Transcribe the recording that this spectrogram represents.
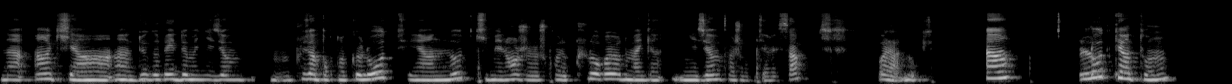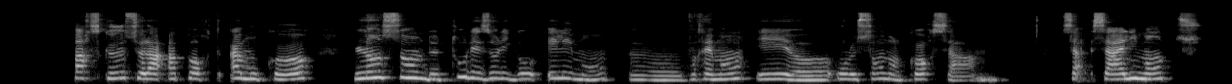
Il y en a un qui a un, degré de magnésium plus important que l'autre et un autre qui mélange, je crois, le chlorure de magnésium. Enfin, je retirerai ça. Voilà, donc un, l'eau de quinton, parce que cela apporte à mon corps l'ensemble de tous les oligo-éléments, euh, vraiment, et euh, on le sent dans le corps, ça, ça, alimente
